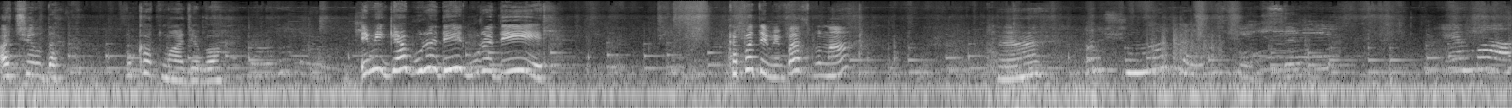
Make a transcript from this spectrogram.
Açıldı. Bu kat mı acaba? Emir gel bura değil bura değil. Kapat Emir bas buna. Ha. Hadi şunlar da geçsin. Emma.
